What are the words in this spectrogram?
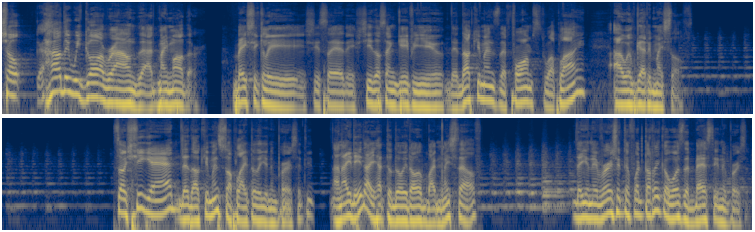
So, how did we go around that? My mother. Basically she said if she doesn't give you the documents the forms to apply i will get it myself. So she got the documents to apply to the university. And i did. I had to do it all by myself the university of puerto rico was the best university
